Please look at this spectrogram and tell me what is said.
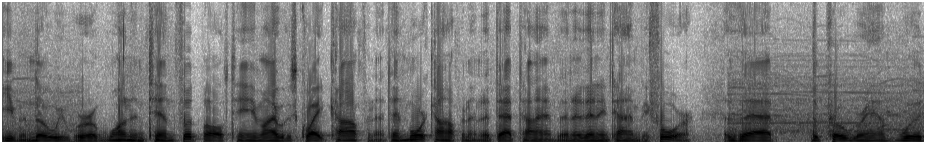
Even though we were a 1 and 10 football team, I was quite confident, and more confident at that time than at any time before, that the program would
